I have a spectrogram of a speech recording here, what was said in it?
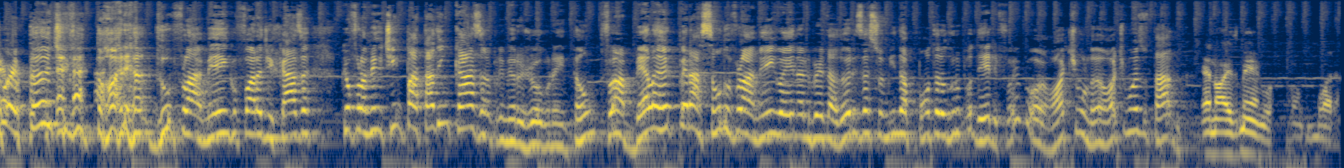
importante vitória do Flamengo fora de casa, porque o Flamengo tinha empatado em casa no primeiro jogo, né? Então foi uma bela recuperação do Flamengo aí na Libertadores, assumindo a ponta do grupo dele. Foi bom, ótimo, ótimo resultado. É nóis, Mengo. Vamos embora.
